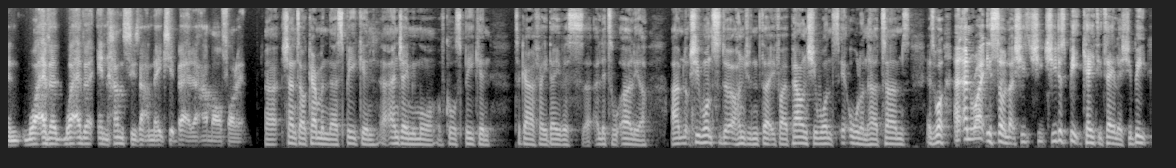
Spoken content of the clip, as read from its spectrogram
and whatever whatever enhances that and makes it better, I'm all for it. Uh, Chantelle Cameron there speaking, uh, and Jamie Moore, of course, speaking to Gareth A. Davies uh, a little earlier. Um, look, she wants to do 135 pounds. She wants it all on her terms as well, and, and rightly so. Like she, she, she just beat Katie Taylor. She beat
